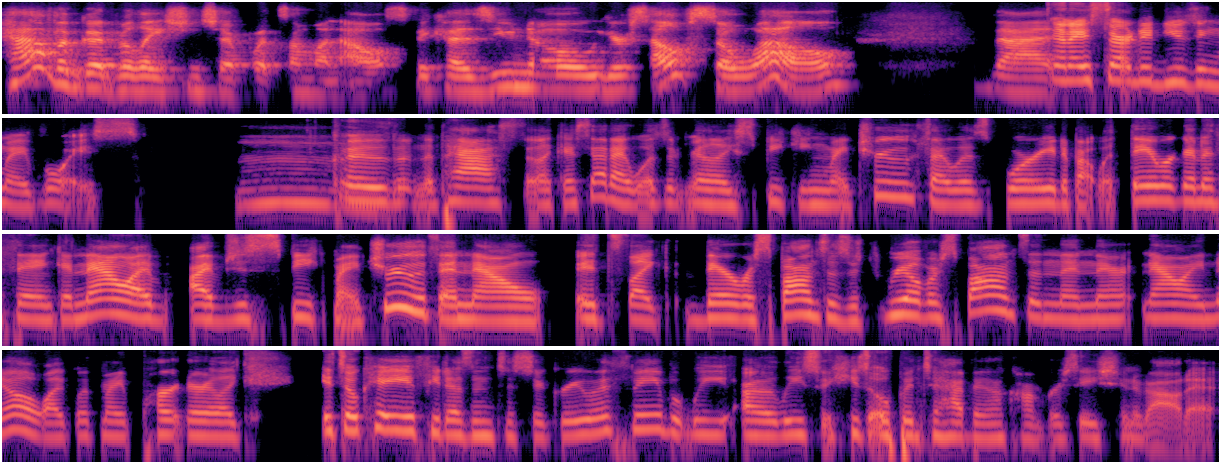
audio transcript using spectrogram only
have a good relationship with someone else because you know yourself so well that and I started using my voice because mm. in the past like i said i wasn't really speaking my truth i was worried about what they were going to think and now i've i've just speak my truth and now it's like their response is a real response and then there now i know like with my partner like it's okay if he doesn't disagree with me but we are at least he's open to having a conversation about it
